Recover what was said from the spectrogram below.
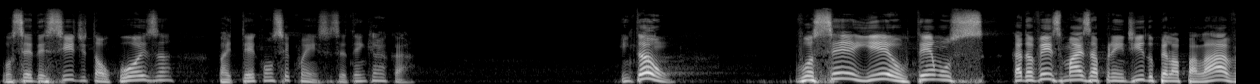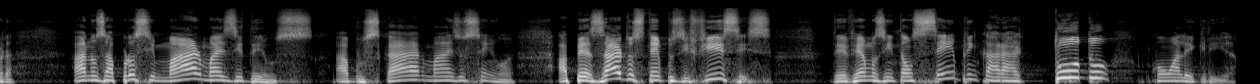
Você decide tal coisa, vai ter consequências, você tem que arcar. Então, você e eu temos cada vez mais aprendido pela palavra a nos aproximar mais de Deus, a buscar mais o Senhor. Apesar dos tempos difíceis, devemos então sempre encarar tudo com alegria.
